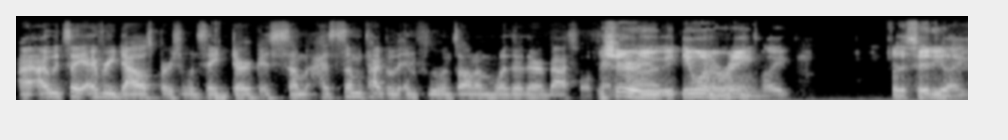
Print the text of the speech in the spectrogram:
I, would say every Dallas person would say Dirk is some has some type of influence on them, whether they're a basketball For fan. sure, he, he won a ring like for the city. Like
